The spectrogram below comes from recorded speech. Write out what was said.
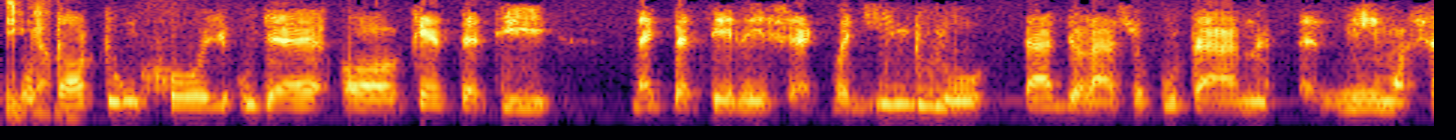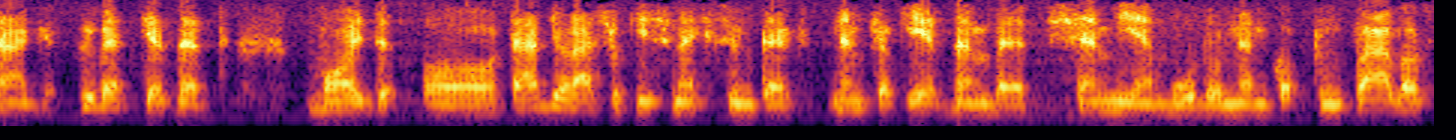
Igen. Ott tartunk, hogy ugye a kezdeti megbeszélések vagy induló tárgyalások után némaság következett, majd a tárgyalások is megszűntek, nem csak érdemben, semmilyen módon nem kaptunk választ.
